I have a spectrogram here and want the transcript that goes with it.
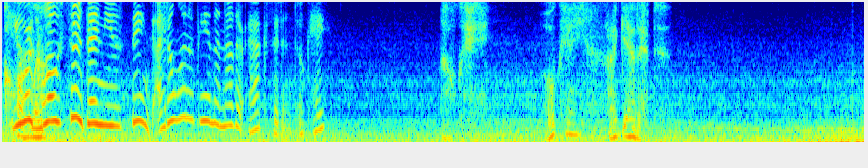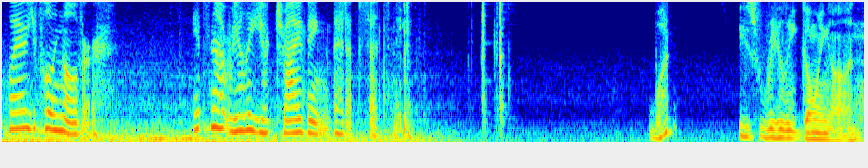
car You were lengths- closer than you think. I don't want to be in another accident, okay? Okay, okay, I get it. Why are you pulling over? It's not really your driving that upsets me. What is really going on?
